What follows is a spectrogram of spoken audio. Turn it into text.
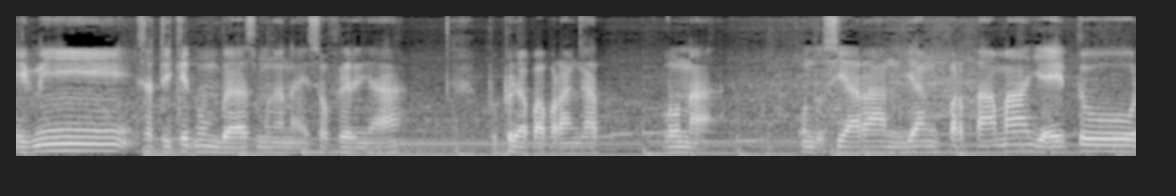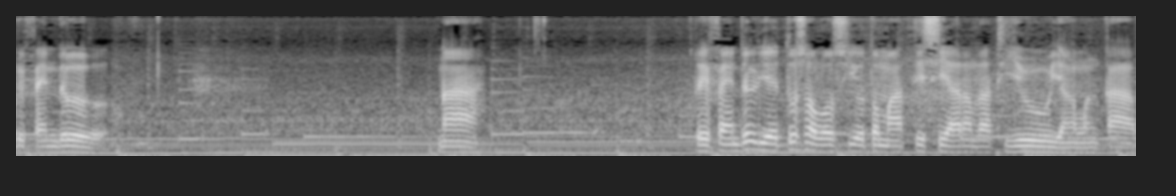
Ini sedikit membahas mengenai softwarenya. Beberapa perangkat lunak untuk siaran. Yang pertama yaitu Revendel nah Revendel yaitu solusi otomatis siaran radio yang lengkap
